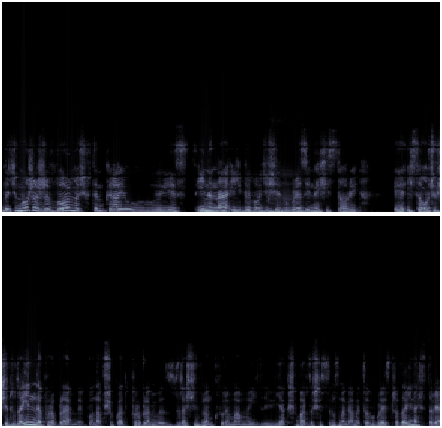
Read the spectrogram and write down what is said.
być może, że wolność w tym kraju jest inna i wywodzi się w ogóle z mhm. innej historii. I są oczywiście tutaj inne problemy, bo na przykład problemy z rasizmem, które mamy i jak się bardzo się z tym zmagamy, to w ogóle jest prawda inna historia.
